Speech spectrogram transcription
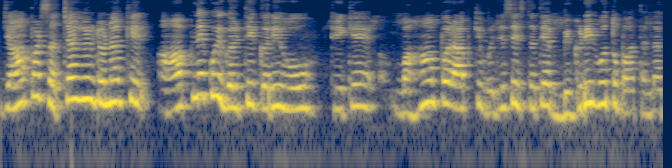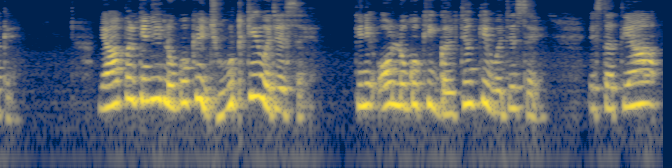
जहाँ पर सच्चा गिल्ट हो ना कि आपने कोई गलती करी हो, ठीक है, वहाँ पर आपकी वजह से स्थितियाँ बिगड़ी हो तो बात अलग है। यहाँ पर किन्हीं लोगों के झूठ की वजह से, किन्हीं और लोगों की गलतियों की वजह से स्थितियाँ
